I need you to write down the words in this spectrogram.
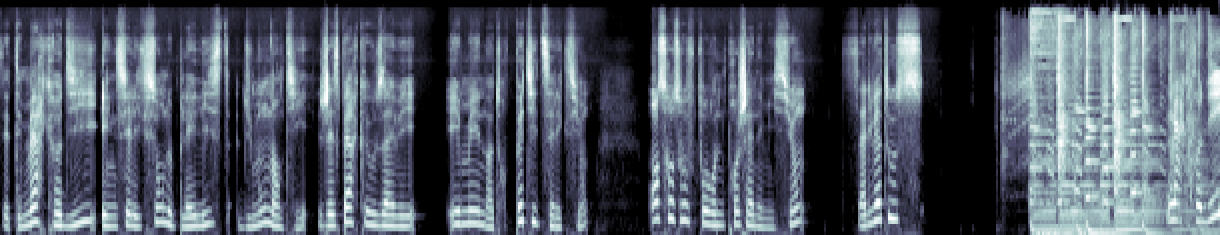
C'était mercredi et une sélection de playlists du monde entier. J'espère que vous avez aimé notre petite sélection. On se retrouve pour une prochaine émission. Salut à tous Mercredi.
